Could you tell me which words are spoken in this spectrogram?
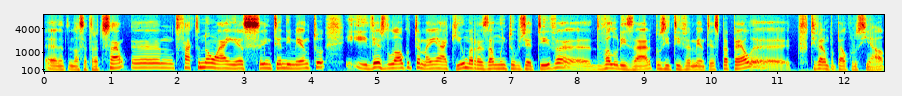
na nossa tradução. De facto, não há esse entendimento e, e, desde logo, também há aqui uma razão muito objetiva de valorizar positivamente esse papel, que tiveram um papel crucial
